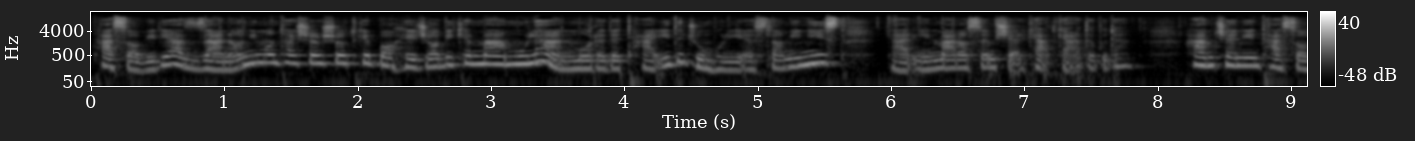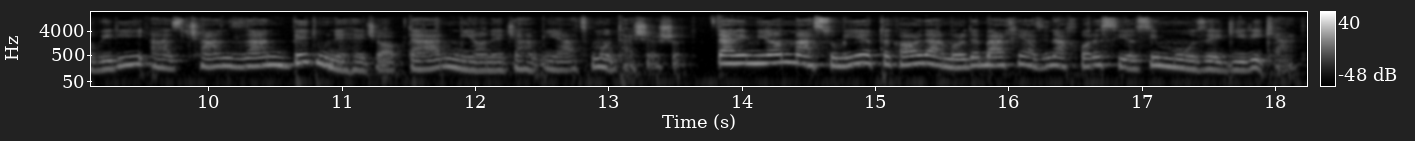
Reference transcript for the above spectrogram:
تصاویری از زنانی منتشر شد که با حجابی که معمولا مورد تایید جمهوری اسلامی نیست در این مراسم شرکت کرده بودند. همچنین تصاویری از چند زن بدون هجاب در میان جمعیت منتشر شد. در این میان محسومه ابتکار در مورد برخی از این اخبار سیاسی موضع گیری کرد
